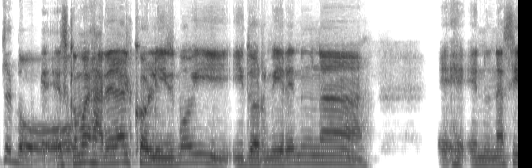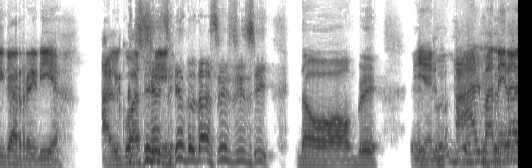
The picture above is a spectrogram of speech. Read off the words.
que no. Es como dejar el alcoholismo y, y dormir en una, eh, en una cigarrería. Algo Sí, así. sí, sí, sí, sí. No, hombre. Y el, Entonces- ah, el man era entonces-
